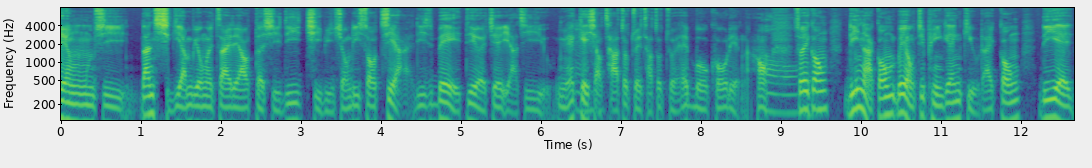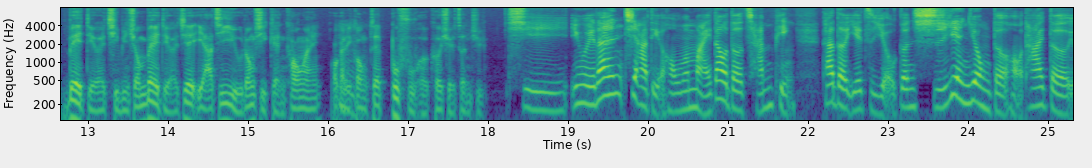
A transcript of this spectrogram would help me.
并毋是咱实验用的材料，就是你市面上你所食的，你买到的这椰子油，因为介绍差足侪，差足侪，迄无可能啊！吼、哦，所以讲你若讲要用即篇研究来讲，你的买到的市面上买到的这椰子油拢是健康的，我跟你讲，这不符合科学证据。是因为咱价点哈，我们买到的产品，它的椰子油跟实验用的哈，它的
